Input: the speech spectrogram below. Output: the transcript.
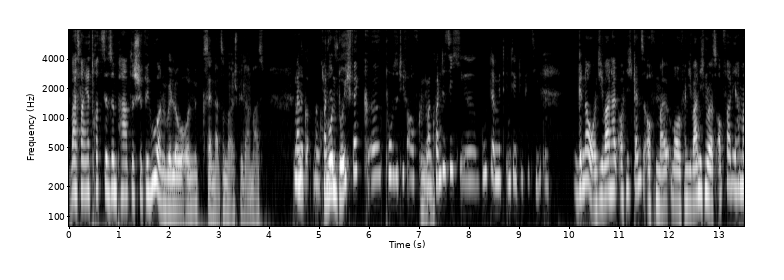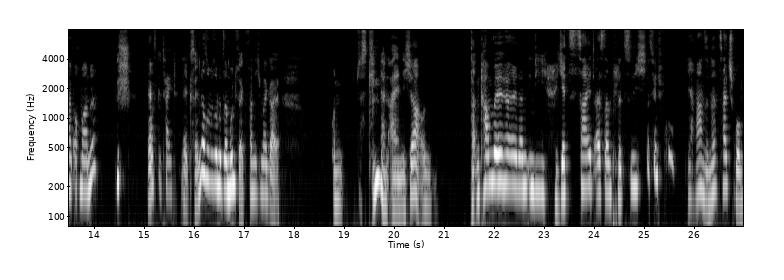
Aber es waren ja trotzdem sympathische Figuren, Willow und Xander zum Beispiel damals. Man, Die- man, Die wurden sich, durchweg äh, positiv man aufgenommen. konnte sich äh, gut damit identifizieren. Genau, und die waren halt auch nicht ganz auf dem Maul Maul gefallen. Die waren nicht nur das Opfer, die haben halt auch mal, ne? Ja. Ausgeteilt. Ja, Xander sowieso mit seinem Mund weg, fand ich mal geil. Und das ging dann eigentlich, ja. Und dann kamen wir ja dann in die Jetztzeit, als dann plötzlich, Was für ein Sprung. ja Wahnsinn, ne? Zeitsprung.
